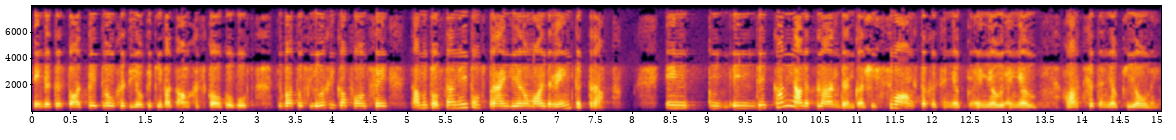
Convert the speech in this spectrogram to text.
en dit is daai petrol gedeeltjie wat aangeskakel word. So wat ons logika vir ons sê, dan moet ons dan net ons brein leer om daai rem te trap. En en jy kan nie aan 'n plan dink as jy so angstig is in jou in jou in jou hart sit in jou keel nie.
